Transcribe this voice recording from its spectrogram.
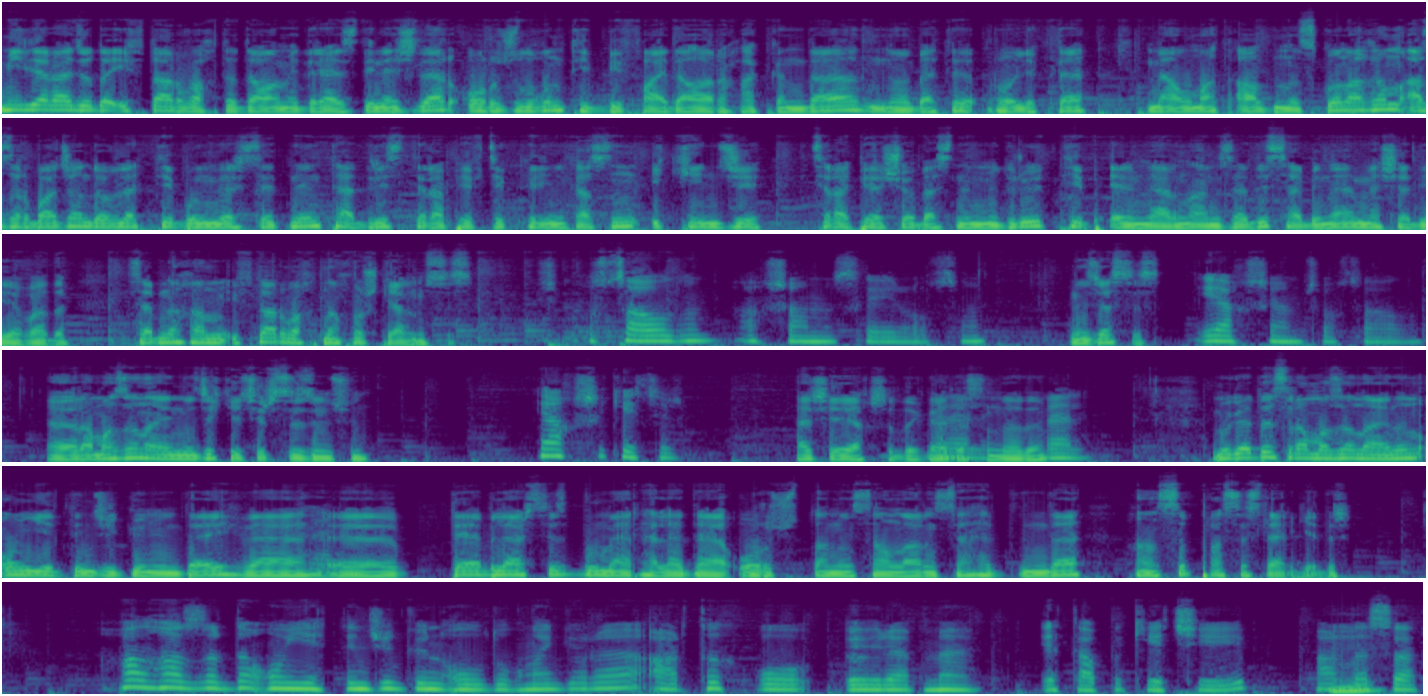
Milli Radioda iftar vaxtı davam edir əziz dinləyicilər. Orucluğun tibbi faydaları haqqında növbəti rolikdə məlumat aldınız. Qonağım Azərbaycan Dövlət Tibb Universitetinin Tədris Terapevtik Klinikasının 2-ci terapiya şöbəsinin müdiri, tibb elmləri namizədi Səbinə Məşədiyevadır. Səbinə xanım, iftar vaxtına xoş gəlmisiniz. Çox sağ olun. Axşamınız xeyir olsun. Necəsiz? Yaxşıyam, çox sağ olun. Ə, Ramazan ayı necə keçir sizin üçün? Yaxşı keçir. Hər şey yaxşıdır, qaydasındadır. Bəli. bəli. Müqəddəs Ramazan ayının 17-ci günündəyik və e, deyə bilərsiniz bu mərhələdə oruç tutan insanların səhhətində hansı proseslər gedir? Hal-hazırda 17-ci gün olduğuna görə artıq o öyrənmə etapı keçib. Hardasa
